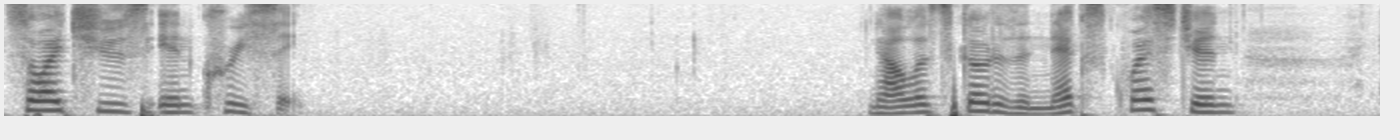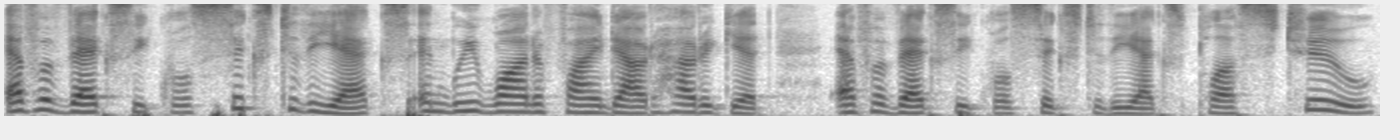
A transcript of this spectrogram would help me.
So I choose increasing. Now let's go to the next question. f of x equals 6 to the x, and we want to find out how to get f of x equals 6 to the x plus 2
